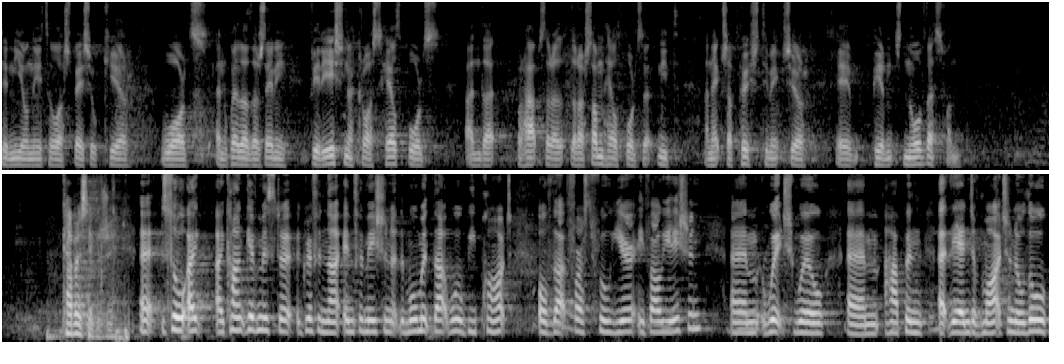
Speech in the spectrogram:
to neonatal or special care wards and whether there's any variation across health boards and that perhaps there are, there are some health boards that need an extra push to make sure um, parents know of this fund. Cabinet Secretary. Uh, so I, I can't give Mr Griffin that information at the moment. That will be part of that first full year evaluation. Um, which will um, happen at the end of March. And although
